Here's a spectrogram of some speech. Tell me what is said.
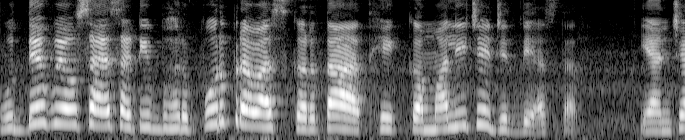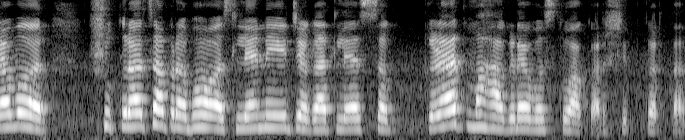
उद्योग व्यवसायासाठी भरपूर प्रवास करतात. हे कमालीचे जिद्दी असतात. यांच्यावर शुक्राचा प्रभाव असल्याने जगातल्या सगळ्यात महागड्या वस्तू आकर्षित करतात.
